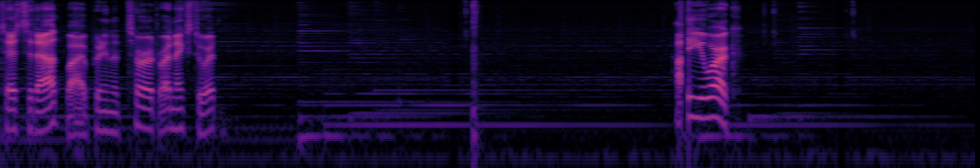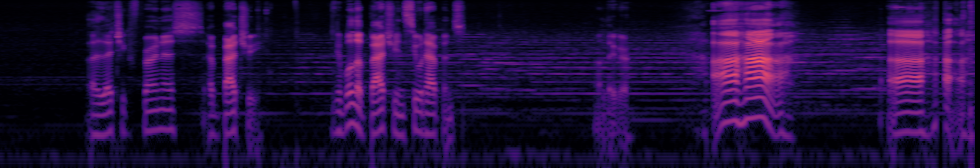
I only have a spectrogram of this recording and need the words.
test it out by putting the turret right next to it. How do you work? Electric furnace, a battery. You can build a battery and see what happens. Oh, there you go. Aha! Aha!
